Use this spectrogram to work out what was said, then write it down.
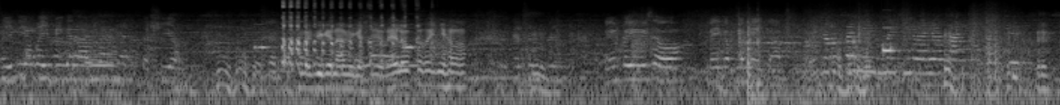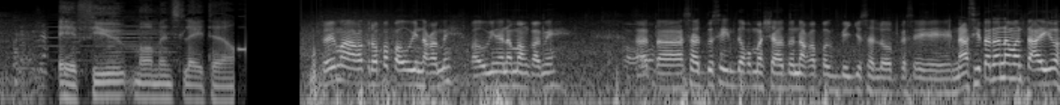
Ay, Ito yung kaibigan namin cashier. Nabigyan namin kasi. Hello po sa inyo. Ayun pa yung isa oh, makeup na makeup. A few moments later. So yung mga katropa, pauwi na kami. Pauwi na naman kami. At ah, sad to say, hindi ako masyado nakapag-video sa loob kasi nasita na naman tayo.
